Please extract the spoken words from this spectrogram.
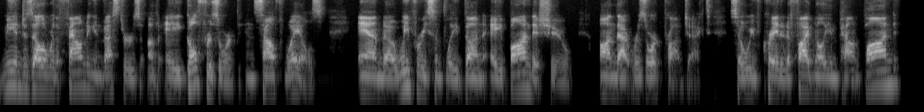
me and Gisela were the founding investors of a golf resort in South Wales, and uh, we've recently done a bond issue on that resort project. So we've created a five million pound bond,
